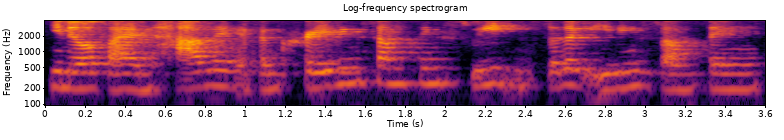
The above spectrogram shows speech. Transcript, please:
you know, if I'm having if I'm craving something sweet instead of eating something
